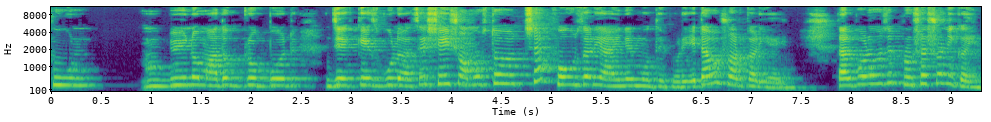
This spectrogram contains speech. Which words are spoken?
খুন বিভিন্ন মাদক দ্রব্যর যে কেসগুলো আছে, সেই সমস্ত হচ্ছে ফৌজদারি আইনের মধ্যে পড়ে। এটাও সরকারি আইন। তারপরে হচ্ছে প্রশাসনিক আইন।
